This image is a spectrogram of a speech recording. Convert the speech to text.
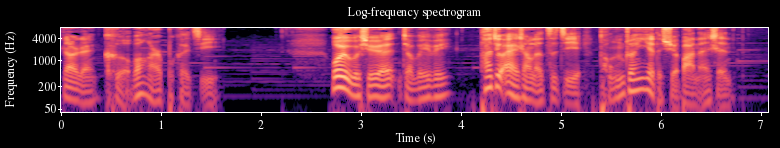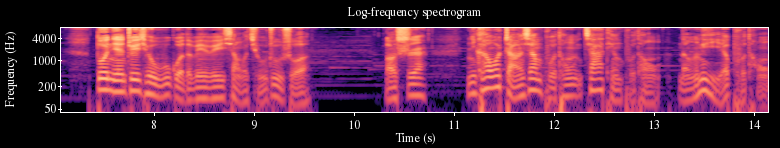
让人可望而不可及。我有个学员叫微微，她就爱上了自己同专业的学霸男神。多年追求无果的微微向我求助说：“老师。”你看我长相普通，家庭普通，能力也普通，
